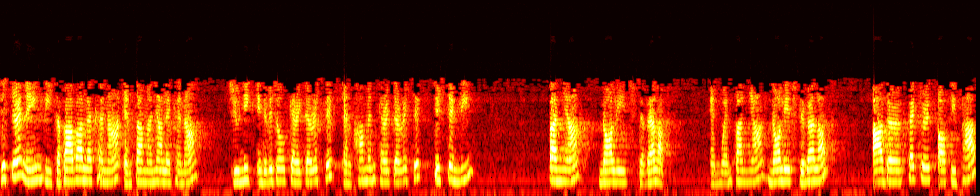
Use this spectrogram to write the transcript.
Discerning the Sabhava Lakkhana and Samanya Lakkhana, unique individual characteristics and common characteristics distinctly, Panya, knowledge develops. And when Panya, knowledge develops, other factors of the path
